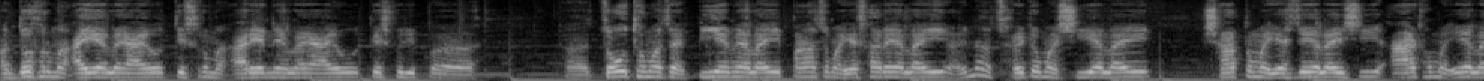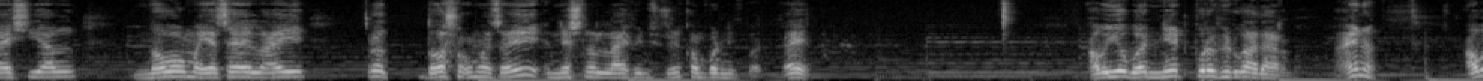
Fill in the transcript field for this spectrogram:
अनि दोस्रोमा आइएलआई आयो तेस्रोमा आरएनएलआई आयो त्यसपछि चौथोमा चाहिँ पिएमएलआई पाँचौँमा एसआरएलआई होइन? छैटौँमा सिएलआई सातौँमा एसडिएलआइसी आठौँमा एलआइसिएल नवौँमा एसआइएलआई र दसौँमा चाहिँ नेसनल लाइफ इन्सुरेन्स कम्पनी है? अब यो भयो नेट प्रफिटको आधारमा होइन? अब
